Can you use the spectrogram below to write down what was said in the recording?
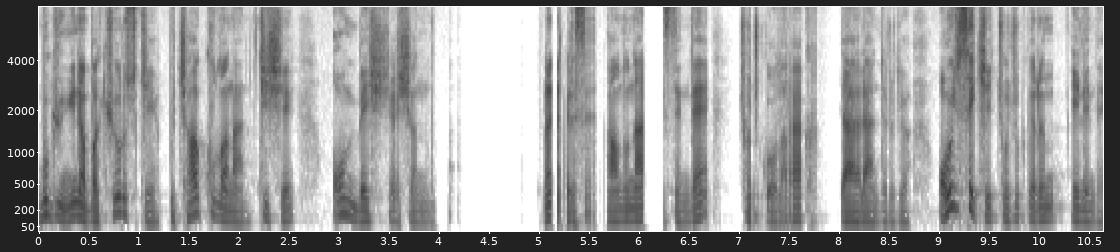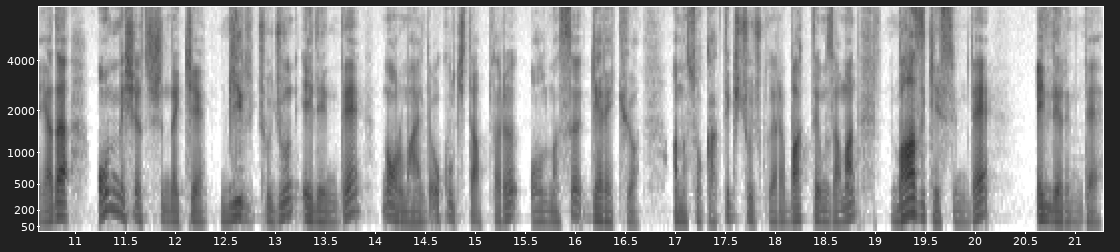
Bugün yine bakıyoruz ki bıçağı kullanan kişi 15 yaşında kanunlar nezdinde çocuk olarak değerlendiriliyor. Oysa ki çocukların elinde ya da 15 yaşındaki bir çocuğun elinde normalde okul kitapları olması gerekiyor. Ama sokaktaki çocuklara baktığım zaman bazı kesimde ellerinde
